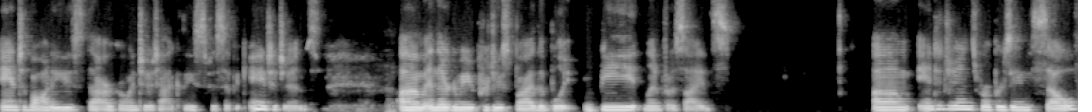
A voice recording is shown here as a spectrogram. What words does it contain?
antibodies that are going to attack these specific antigens um, and they're going to be produced by the B lymphocytes. Um, antigens representing self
